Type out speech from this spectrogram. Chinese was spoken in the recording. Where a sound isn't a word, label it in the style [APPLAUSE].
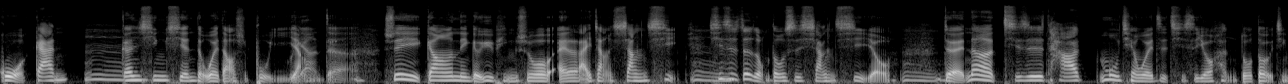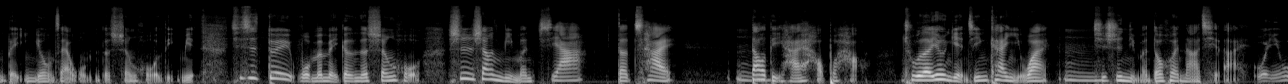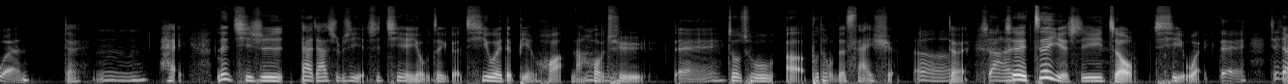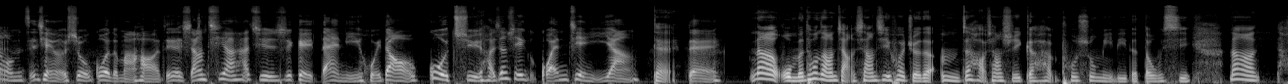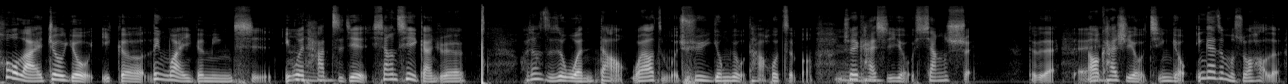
果干，嗯，跟新鲜的味道是不一样的，所以刚刚那个玉萍说，哎，来讲香气，嗯、其实这种都是香气哦，嗯，对，那其实它目前为止，其实有很多都已经被应用在我们的生活里面。其实对我们每个人的生活，事实上，你们家的菜到底还好不好？嗯、除了用眼睛看以外，嗯，其实你们都会拿起来。闻一闻。对，嗯，嘿，那其实大家是不是也是借由这个气味的变化，然后去对做出呃不同的筛选？嗯，对，所以这也是一种气味。[LAUGHS] 对，就像我们之前有说过的嘛，哈，这个香气啊，它其实是可以带你回到过去，好像是一个关键一样。对对。对那我们通常讲香气，会觉得嗯，这好像是一个很扑朔迷离的东西。那后来就有一个另外一个名词，因为它直接香气感觉。好像只是闻到，我要怎么去拥有它或怎么，所以开始有香水，嗯、对不对？对，然后开始有精油，应该这么说好了。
